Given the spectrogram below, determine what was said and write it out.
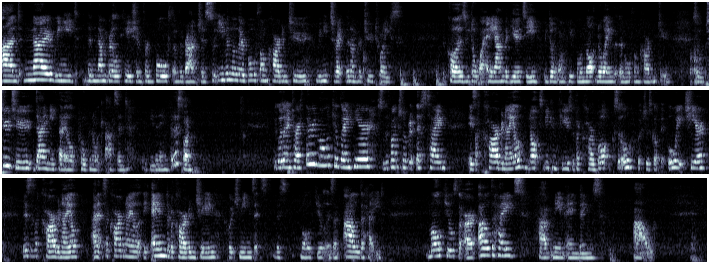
and now we need the number location for both of the branches. So even though they're both on carbon 2, we need to write the number 2 twice because we don't want any ambiguity. We don't want people not knowing that they're both on carbon 2. So 2,2-dimethyl propanoic acid would be the name for this one. We go down to our third molecule down here. So the functional group this time is a carbonyl, not to be confused with a carboxyl, which has got the OH here. This is a carbonyl, and it's a carbonyl at the end of a carbon chain, which means it's this molecule is an aldehyde. Molecules that are aldehydes have name endings al.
